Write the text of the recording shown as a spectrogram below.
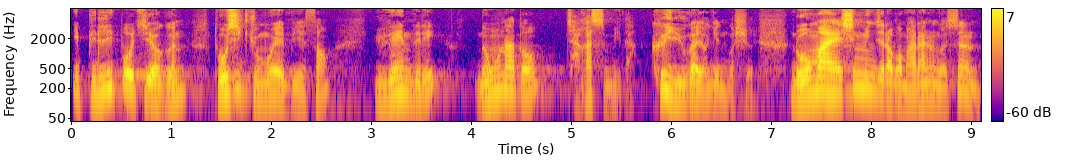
이 빌립보 지역은 도시 규모에 비해서 유대인들이 너무나도 작았습니다. 그 이유가 여기 있는 것이요. 로마의 식민지라고 말하는 것은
